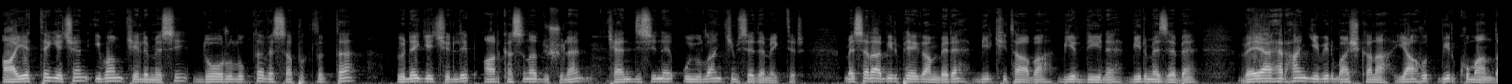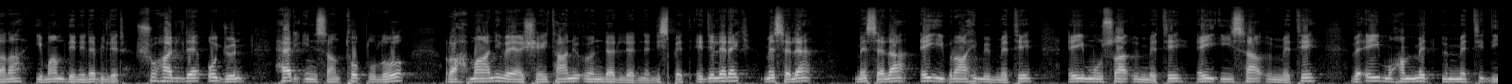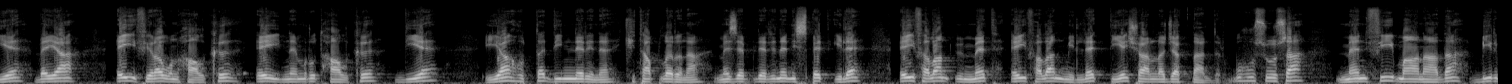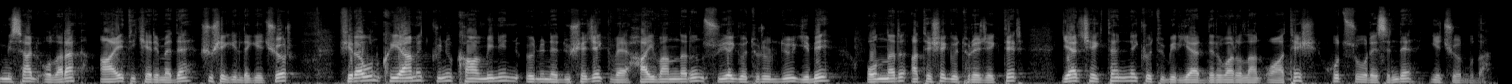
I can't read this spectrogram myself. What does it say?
Ayette geçen imam kelimesi doğrulukta ve sapıklıkta öne geçirilip arkasına düşülen, kendisine uyulan kimse demektir. Mesela bir peygambere, bir kitaba, bir dine, bir mezhebe veya herhangi bir başkana yahut bir kumandana imam denilebilir. Şu halde o gün her insan topluluğu rahmani veya şeytani önderlerine nispet edilerek mesela Mesela ey İbrahim ümmeti, ey Musa ümmeti, ey İsa ümmeti ve ey Muhammed ümmeti diye veya ey Firavun halkı, ey Nemrut halkı diye yahut da dinlerine, kitaplarına, mezheplerine nispet ile ey falan ümmet, ey falan millet diye çağrılacaklardır. Bu hususa menfi manada bir misal olarak ayet-i kerimede şu şekilde geçiyor. Firavun kıyamet günü kavminin önüne düşecek ve hayvanların suya götürüldüğü gibi onları ateşe götürecektir. Gerçekten ne kötü bir yerdir varılan o ateş. Hud suresinde geçiyor bu da.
